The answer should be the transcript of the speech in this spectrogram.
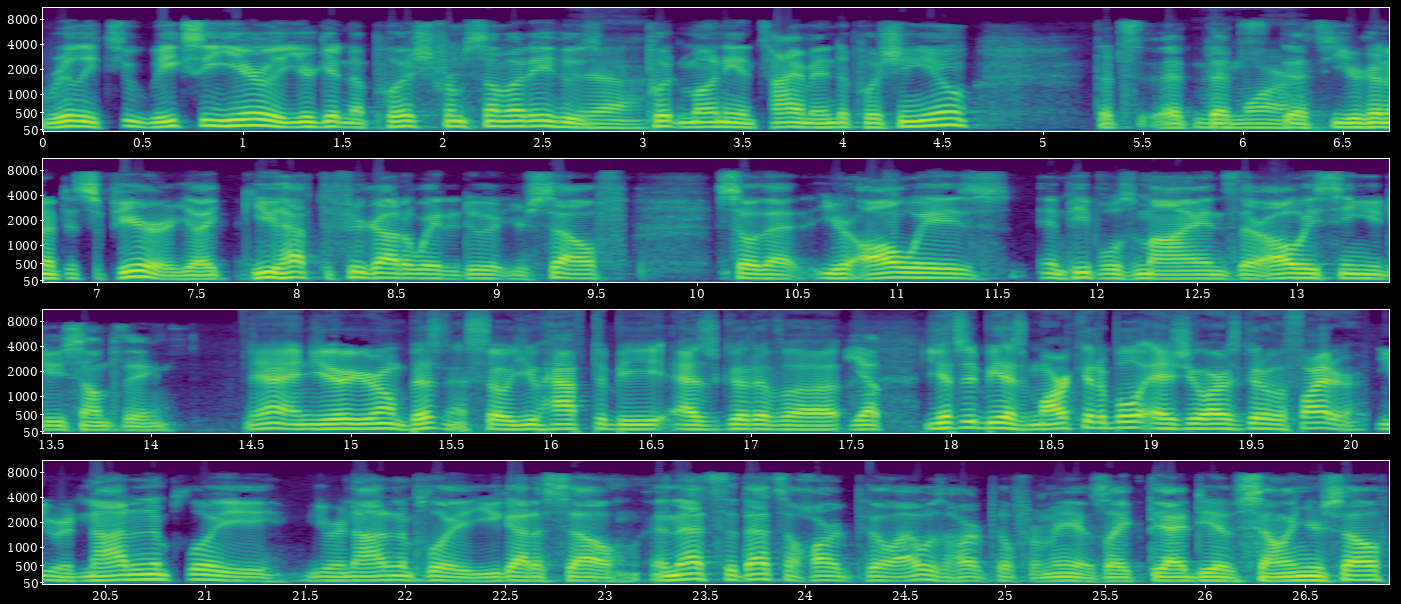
really, two weeks a year. You're getting a push from somebody who's yeah. put money and time into pushing you that's that, that's that's you're going to disappear. Like you have to figure out a way to do it yourself, so that you're always in people's minds. They're always seeing you do something. Yeah, and you're your own business, so you have to be as good of a. Yep. You have to be as marketable as you are as good of a fighter. You are not an employee. You are not an employee. You got to sell, and that's a, that's a hard pill. That was a hard pill for me. It was like the idea of selling yourself.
